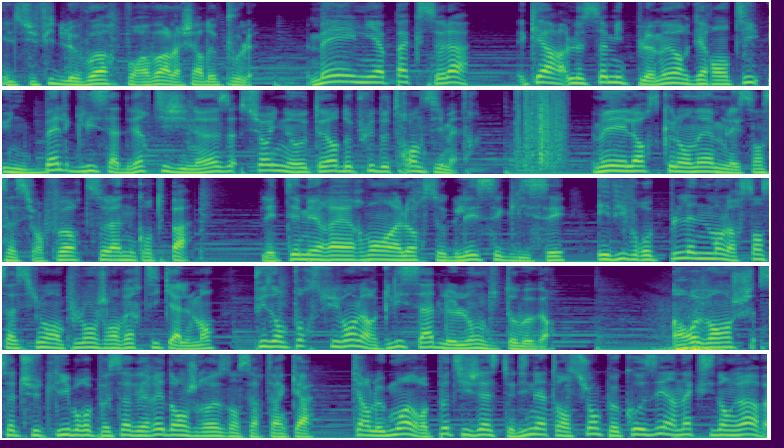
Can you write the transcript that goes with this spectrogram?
Il suffit de le voir pour avoir la chair de poule. Mais il n'y a pas que cela, car le Summit Plummer garantit une belle glissade vertigineuse sur une hauteur de plus de 36 mètres. Mais lorsque l'on aime les sensations fortes, cela ne compte pas. Les téméraires vont alors se glisser glisser et vivre pleinement leurs sensations en plongeant verticalement, puis en poursuivant leur glissade le long du toboggan. En revanche, cette chute libre peut s'avérer dangereuse dans certains cas, car le moindre petit geste d'inattention peut causer un accident grave.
